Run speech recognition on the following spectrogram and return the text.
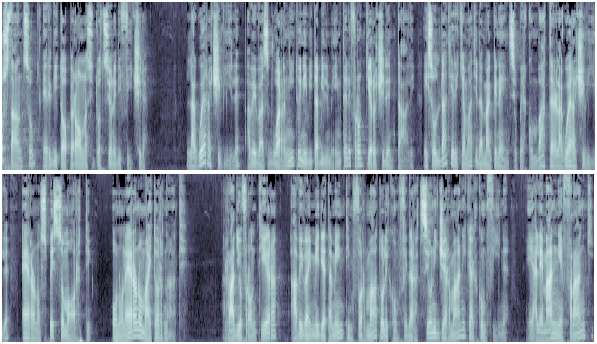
Costanzo ereditò però una situazione difficile. La guerra civile aveva sguarnito inevitabilmente le frontiere occidentali e i soldati richiamati da Magnenzio per combattere la guerra civile erano spesso morti o non erano mai tornati. Radio Frontiera aveva immediatamente informato le confederazioni germaniche al confine e Alemanni e Franchi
